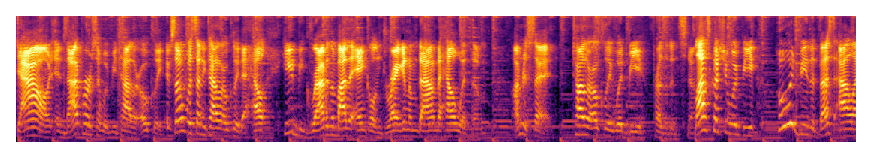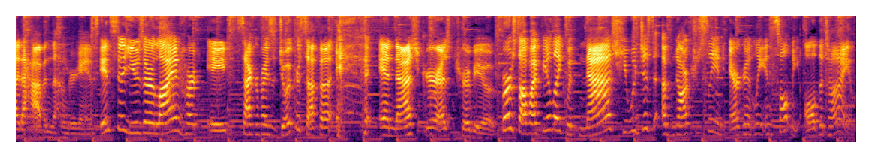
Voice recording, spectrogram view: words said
down, and that person would be Tyler Oakley. If someone was sending Tyler Oakley to hell, he'd be grabbing them by the ankle and dragging them down to hell with him. I'm just saying. Tyler Oakley would be President Snow. Last question would be, who would be the best ally to have in the Hunger Games? Insta user Lionheart8 sacrifices Joey Graceffa and Nash Grier as tribute. First off, I feel like with Nash, he would just obnoxiously and arrogantly insult me all the time.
